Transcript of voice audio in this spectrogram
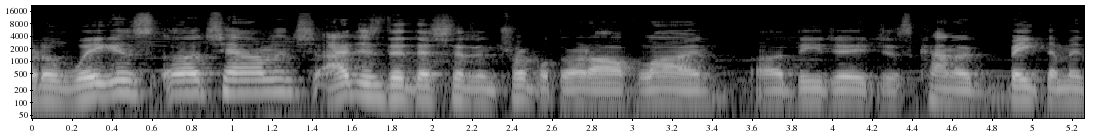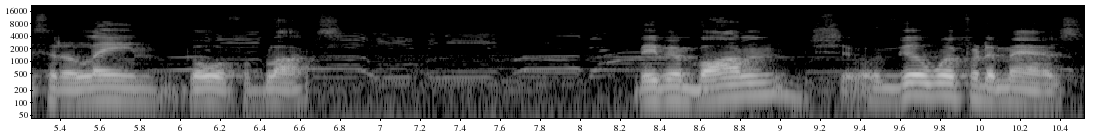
For the Wiggins uh, challenge, I just did that shit in triple threat offline. Uh, DJ just kind of bait them into the lane, going for blocks. They've been balling. Shit, a good win for the Mavs.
